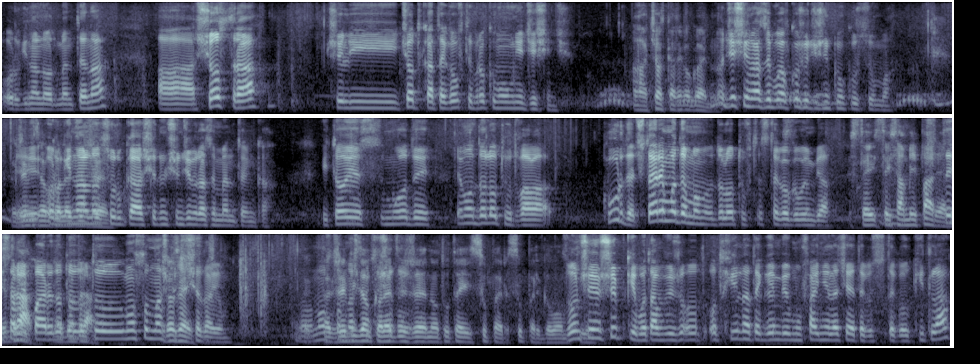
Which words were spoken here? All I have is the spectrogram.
oryginalne od Mentena, a siostra, czyli ciotka tego, w tym roku ma u mnie 10. A, ciotka tego gołębia. No 10 razy była w koszu, 10 konkursów ma. Yy, oryginalna koledzy, że- córka 79 razy Mentenka. I to jest młody, ja mam do lotu dwa, kurde, cztery młode mam do lotów z tego gołębia. Z tej, z tej samej pary. Z tej samej pary, no to, brat. to non stop na szpicy Rodzeństwo. siadają. No, non Także na widzą szpicy koledzy, siadają. że no tutaj super, super gołąbki. Złączyłem szybkie, bo tam wiesz, od, od Hilna te gębie mu fajnie leciały tego, z tego kitla.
